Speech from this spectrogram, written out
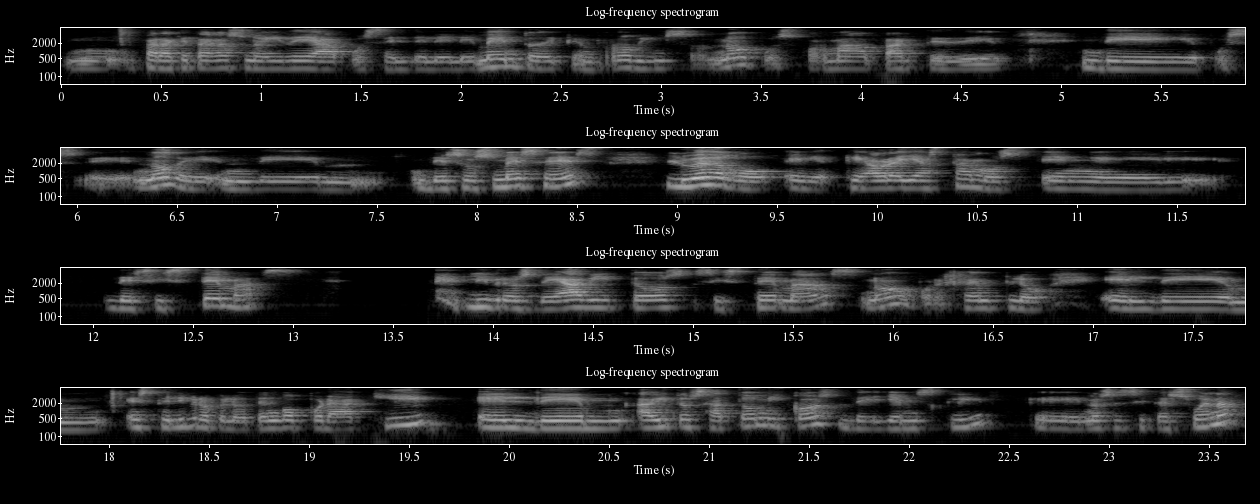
mm, para que te hagas una idea, pues el del elemento de Ken Robinson, ¿no? Pues formaba parte de, pues, eh, ¿no? De, esos meses. Luego, eh, que ahora ya estamos en el de sistemas, libros de hábitos, sistemas, ¿no? Por ejemplo, el de mm, este libro que lo tengo por aquí, el de mm, hábitos atómicos de James Clear, que no sé si te suena,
